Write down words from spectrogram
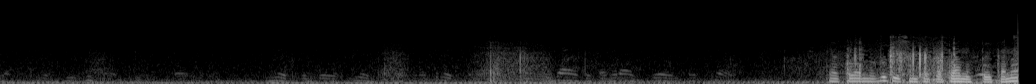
Я, я физически, если бы съездить, посмотреть, куда этот овраг, где он торчал. Так, ладно, выключим пока память по экономике.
